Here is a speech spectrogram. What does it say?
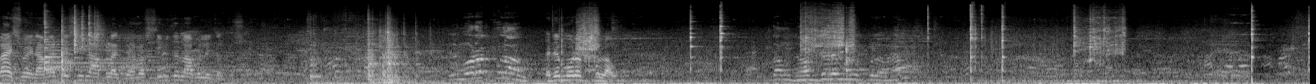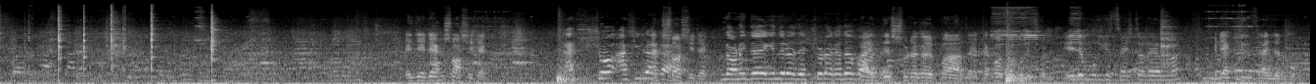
ভাই শোনেন আমার বেশি লাভ লাগবে আমার সীমিত লাভ হলেই যথেষ্ট মোরগ পোলাও। এটা মোরগ পোলাও। একদম ঝরঝরে মোরগ পোলাও হ্যাঁ এই যে এটা একশো আশি টাকা। একশো আশি টাকা? 180 টাকা। কিন্তু অনেক জায়গায় কিন্তু এটা দেড়শো টাকাতেও পাওয়া যায়। দেড়শো টাকায় পাওয়া যায়। একটা কথা বলি শোনেন এই যে মুরগির সাইজটা দেখেন না এটা এক কেজি সাইজের মুরগি।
